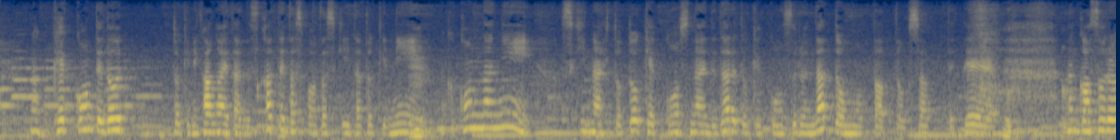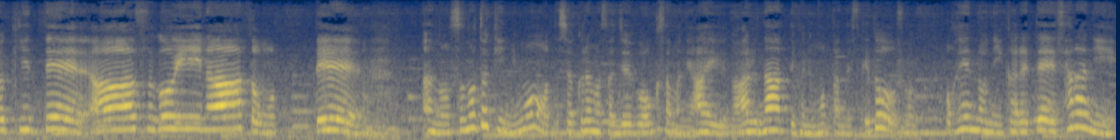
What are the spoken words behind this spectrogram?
「なんか結婚ってどういう時に考えたんですか?」って確か私聞いた時に、うんなんかこんなに好きな人と結婚しないで誰と結婚するんだって思ったっておっしゃってて なんかそれを聞いてああすごいいいなと思って。あのその時にも私は倉松さん十分奥様に愛があるなっていうふうに思ったんですけどそのお遍路に行かれてさらに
